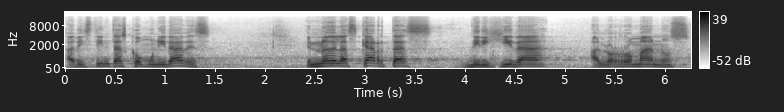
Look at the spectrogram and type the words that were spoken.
a distintas comunidades. En una de las cartas dirigida a los romanos,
